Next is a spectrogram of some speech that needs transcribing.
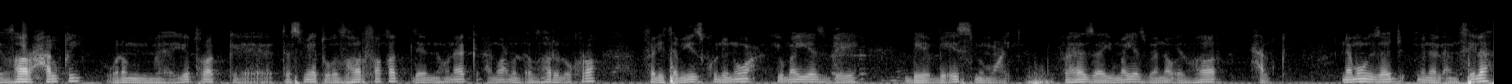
إظهار حلقي ولم يترك تسميته إظهار فقط لأن هناك أنواع من الإظهار الأخرى فلتمييز كل نوع يميز بإيه؟ باسم معين. فهذا يميز بأنه إظهار حلقي. نموذج من الأمثلة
